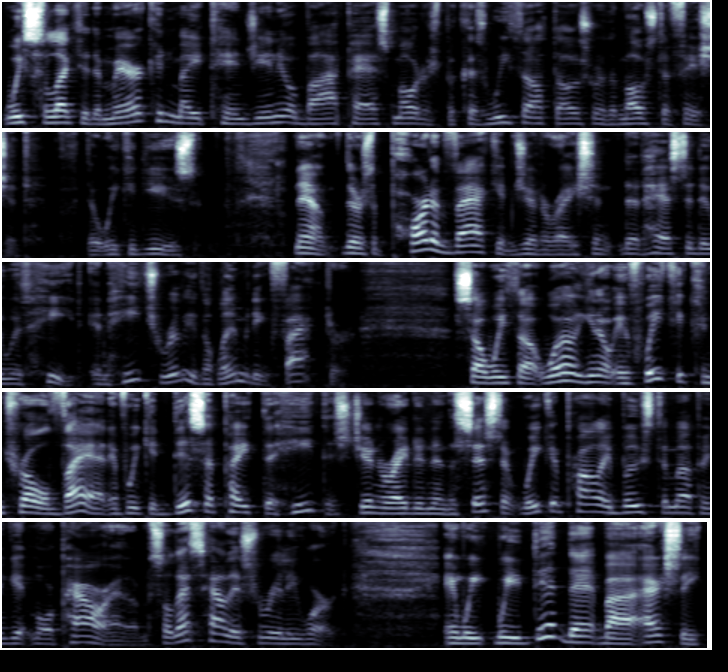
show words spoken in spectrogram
we selected American-made tangential bypass motors because we thought those were the most efficient that we could use. Now, there's a part of vacuum generation that has to do with heat, and heat's really the limiting factor. So we thought, well, you know, if we could control that, if we could dissipate the heat that's generated in the system, we could probably boost them up and get more power out of them. So that's how this really worked. And we, we did that by actually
